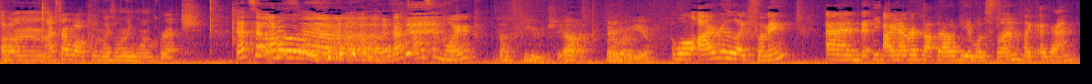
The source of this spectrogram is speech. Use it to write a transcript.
um, I started walking with only one crutch. That's so Whoa. awesome. That's awesome, more. That's huge. Yeah. What Um, about you? Well, I really like swimming, and I never thought that I would be able to swim like again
